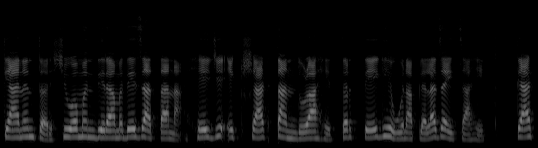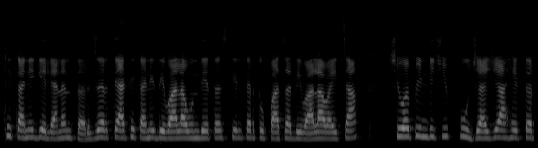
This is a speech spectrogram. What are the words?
त्यानंतर शिवमंदिरामध्ये जाताना हे जे एकशे आठ तांदूळ आहेत तर ते घेऊन आपल्याला जायचं आहे. त्या ठिकाणी गेल्यानंतर जर त्या ठिकाणी दिवा लावून देत असतील तर तुपाचा दिवा लावायचा. शिवपिंडीची पूजा जी आहे तर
